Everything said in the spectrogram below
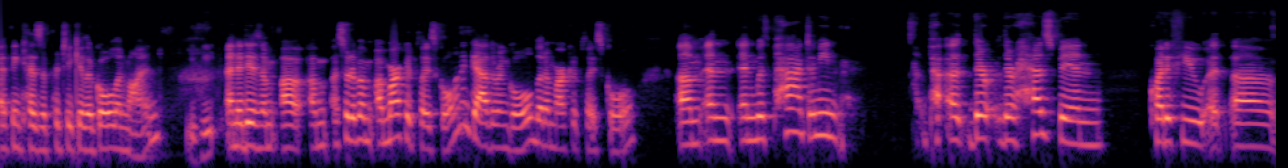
I think, has a particular goal in mind, Mhm. and it is a, a, a sort of a, a marketplace goal and a gathering goal, but a marketplace goal. Um, and and with Pact, I mean, uh, there there has been quite a few uh,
